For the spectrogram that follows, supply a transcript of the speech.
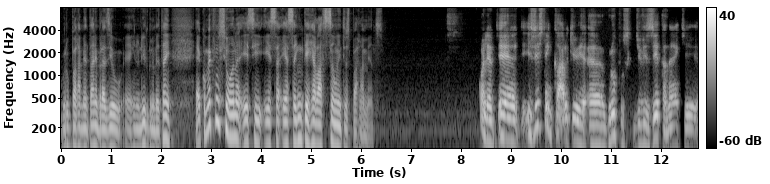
grupo parlamentar em Brasil, é, Reino Unido, Grã-Bretanha, é, como é que funciona esse, essa, essa inter-relação entre os parlamentos? Olha, é, existem, claro, que é, grupos de visita, né, que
